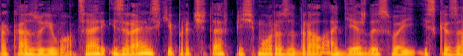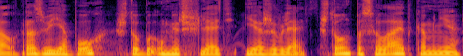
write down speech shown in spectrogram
проказу его. Царь Израильский, прочитав письмо, разодрал одежды свои и сказал, «Разве я Бог, чтобы умерщвлять и оживлять? Что Он посылает ко мне,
